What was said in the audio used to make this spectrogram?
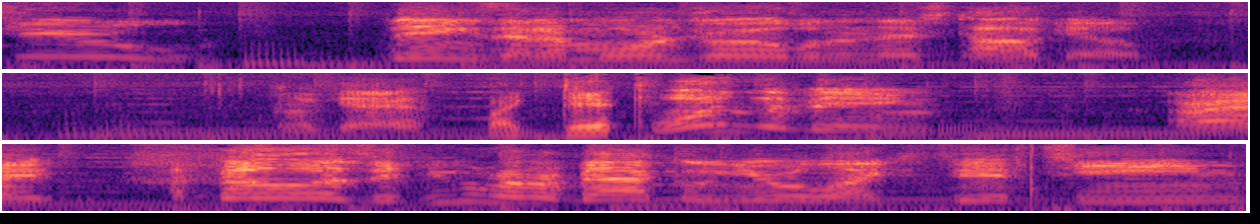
few things that are more enjoyable than this taco. Okay. like dick. One of them being, all right, fellas, if you remember back when you were like 15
